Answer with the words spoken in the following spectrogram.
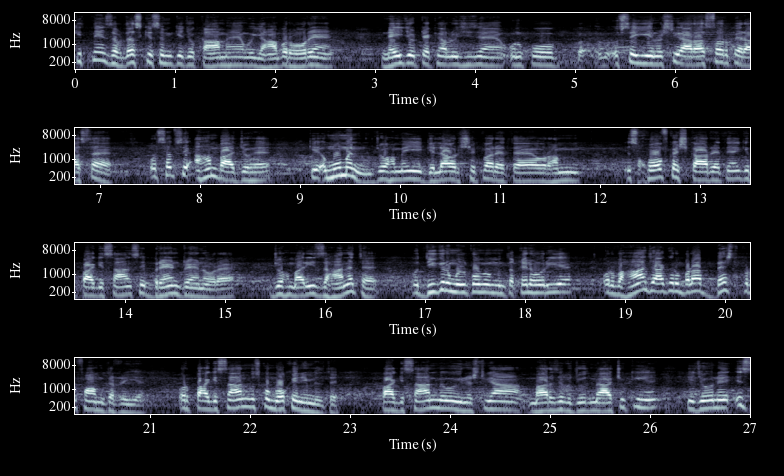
कितने ज़बरदस्त किस्म के जो काम हैं वो यहाँ पर हो रहे हैं। नई जो टेक्नोलॉजीज़ हैं उनको उससे ये यूनिवर्सिटी आरास्ता और पैरास्ता है। और सबसे अहम बात जो है कि अमूमन जो हमें ये गिला और शिकवा रहता है और हम इस खौफ का शिकार रहते हैं कि पाकिस्तान से ब्रांड ड्रेन हो रहा है। जो हमारी जहानत है, वो दीगर मुल्कों में मुंतकिल हो रही है और वहाँ जाकर वो बड़ा बेस्ट परफॉर्म कर रही है। और पाकिस्तान में उसको मौके नहीं मिलते। पाकिस्तान में वो यूनिवर्सिटियाँ मार्ज वजूद में आ चुकी हैं कि जो उन्हें इस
